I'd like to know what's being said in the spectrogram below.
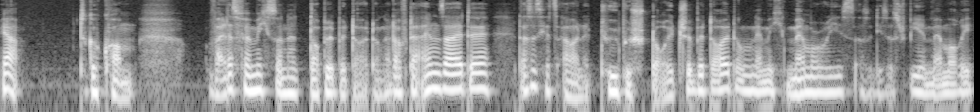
ja, gekommen weil das für mich so eine Doppelbedeutung hat. Auf der einen Seite, das ist jetzt aber eine typisch deutsche Bedeutung, nämlich Memories, also dieses Spiel Memory,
